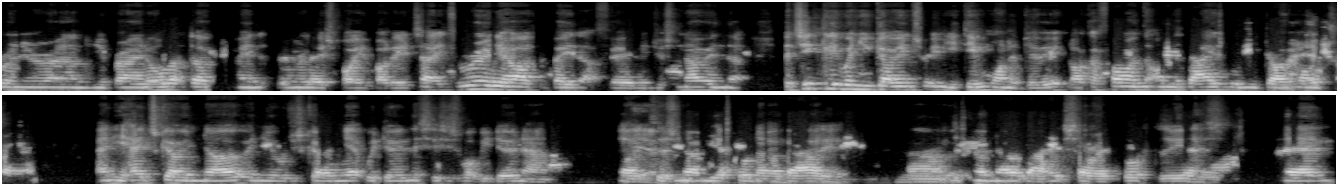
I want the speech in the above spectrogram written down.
running around in your brain, all that dopamine that's been released by your body. It's, it's really hard to beat that feeling, just knowing that, particularly when you go into it and you didn't want to do it. Like I find that on the days when you don't want to train and your head's going no, and you're just going, yeah, we're doing this. This is what we do now. Like yeah. there's no yes or no about it. Um, there's no no about it. Sorry, of course, yes. And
